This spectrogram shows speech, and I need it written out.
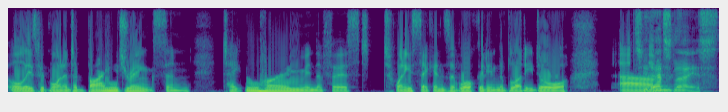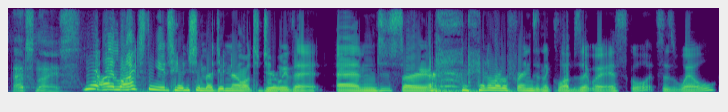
all these people wanted to buy me drinks and take me home in the first 20 seconds of walking in the bloody door. Um, See, that's um, nice. That's nice. Yeah, I liked the attention, but didn't know what to do with it. And so I had a lot of friends in the clubs that were escorts as well,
